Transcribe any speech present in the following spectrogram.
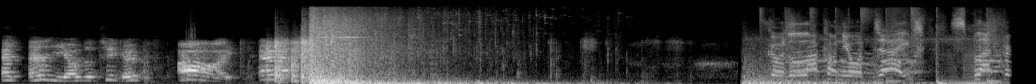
and Andy on the ticket, I am. Good luck on your date. Splat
